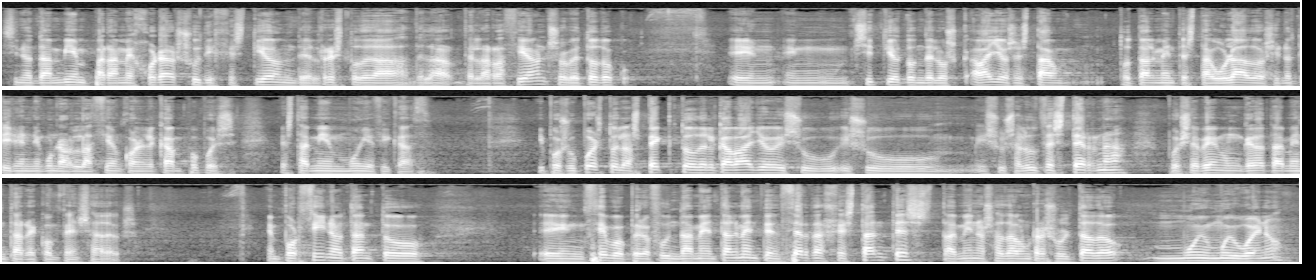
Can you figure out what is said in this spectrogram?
sino también para mejorar su digestión del resto de la, ración, sobre todo en, sitios donde los caballos están totalmente estabulados y no tienen ninguna relación con el campo, pues es también muy eficaz. Y por supuesto el aspecto del caballo y su, y su salud externa pues se ven gratamente recompensados. En porcino, tanto en cebo, pero fundamentalmente en cerdas gestantes, también nos ha dado un resultado muy, muy bueno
